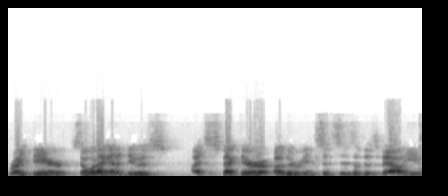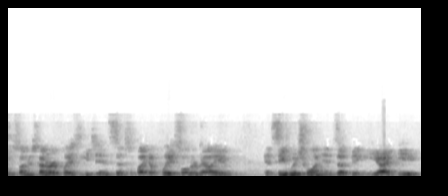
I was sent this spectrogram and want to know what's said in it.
right there. So what I'm going to do is, I suspect there are other instances of this value, so I'm just going to replace each instance with like a placeholder value and see which one ends up being EIP.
